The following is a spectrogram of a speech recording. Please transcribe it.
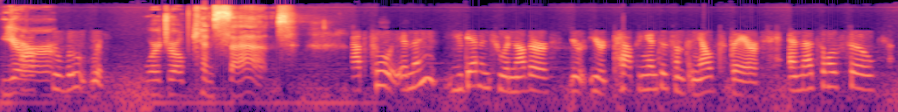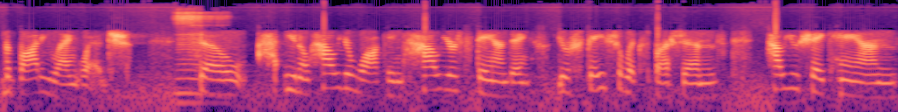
your Absolutely. wardrobe can send. Absolutely. And then you get into another you're you're tapping into something else there and that's also the body language. Mm. So, you know, how you're walking, how you're standing, your facial expressions, how you shake hands,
